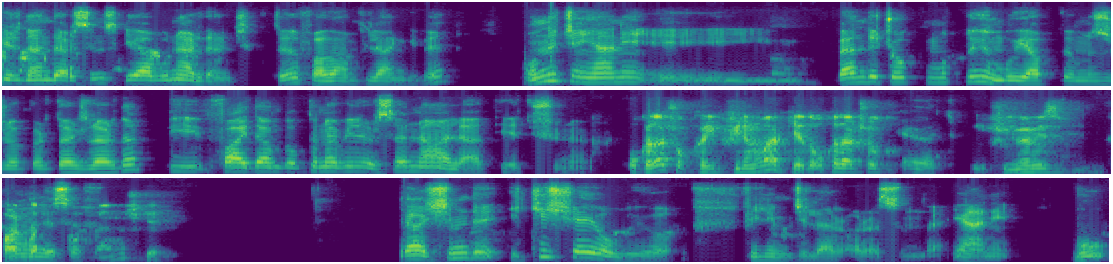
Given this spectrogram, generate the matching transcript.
birden dersiniz ki ya bu nereden çıktı falan filan gibi. Onun için yani e, ben de çok mutluyum bu yaptığımız röportajlardan. Bir faydam dokunabilirse ne ala diye düşünüyorum. O kadar çok kayıp film var ki ya da o kadar çok evet. filmimiz farklı olmuş ki. Ya şimdi iki şey oluyor filmciler arasında. Yani bu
